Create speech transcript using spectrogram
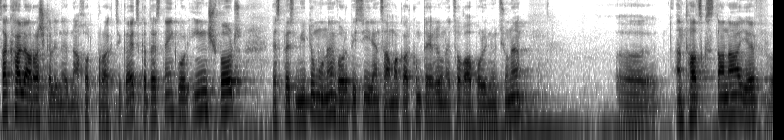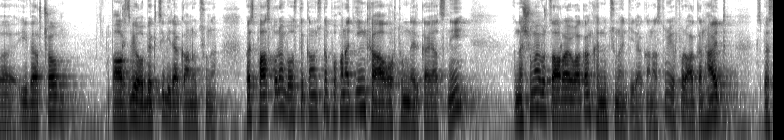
սա քայլ առաջ կլիներ նախորդ պրակտիկայից, կտեսնենք, որ ինչ որ այսպես միտում ունեն, որպեսզի իրենց համակարգում տեղի ունեցող ապօրինությունը ընթացք ստանա եւ ի վերջո բարձվի օբյեկտիվ իրականությունը բայց փաստորեն ոստիկանությունը փոխանակ ինքը հաղորդում ներկայացնի, նշում է, որ ծառայողական քննություն են իրականացնում, երբ որ ակնհայտ, ասպես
